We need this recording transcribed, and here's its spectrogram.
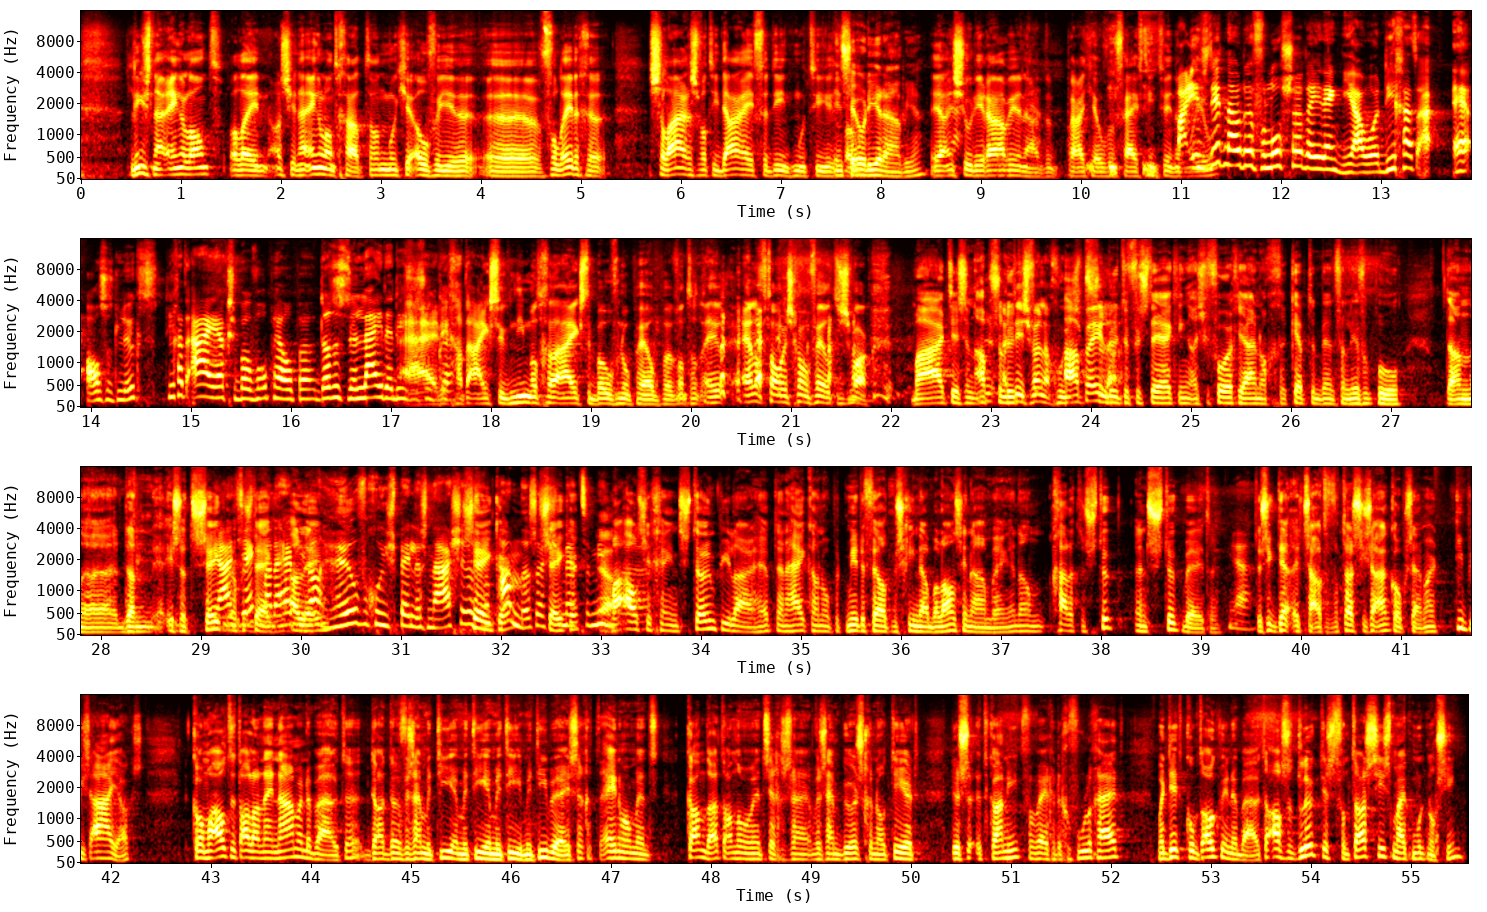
Liefst naar Engeland. Alleen als je naar Engeland gaat, dan moet je over je eh, volledige salaris wat hij daar heeft verdiend, moet hij. In Saudi-Arabië. Ja, in Saudi-Arabië. Nou, dan praat je over 15, 20 maar is miljoen. dit nou de verlosser dat je denkt, ja hoor, die gaat, als het lukt, die gaat Ajax er bovenop helpen. Dat is de leider die ze Nee, zoeken. die gaat Ajax natuurlijk niemand gaat Ajax er bovenop helpen. Want dat heel- elftal is gewoon veel te zwak. Maar het is een absoluut, Het is wel een goede absolute speler. versterking. Als je vorig jaar nog captain bent van Liverpool... dan, eh, dan is het zeker Ja, een versterking. maar daar heb je wel heel veel goede spelers naast je. Dat is wat anders als zeker. je met de. Maar als je geen steunpilaar hebt en hij kan op het middenveld misschien daar balans in aanbrengen, dan gaat het een stuk, een stuk beter. Ja. Dus ik het zou het een fantastische aankoop zijn, maar typisch Ajax. Er komen altijd allerlei namen naar buiten. We zijn met die en met die en met die en met die bezig. Het ene moment kan dat, het andere moment zeggen ze we zijn beursgenoteerd, dus het kan niet vanwege de gevoeligheid. Maar dit komt ook weer naar buiten. Als het lukt is het fantastisch, maar ik moet nog zien.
